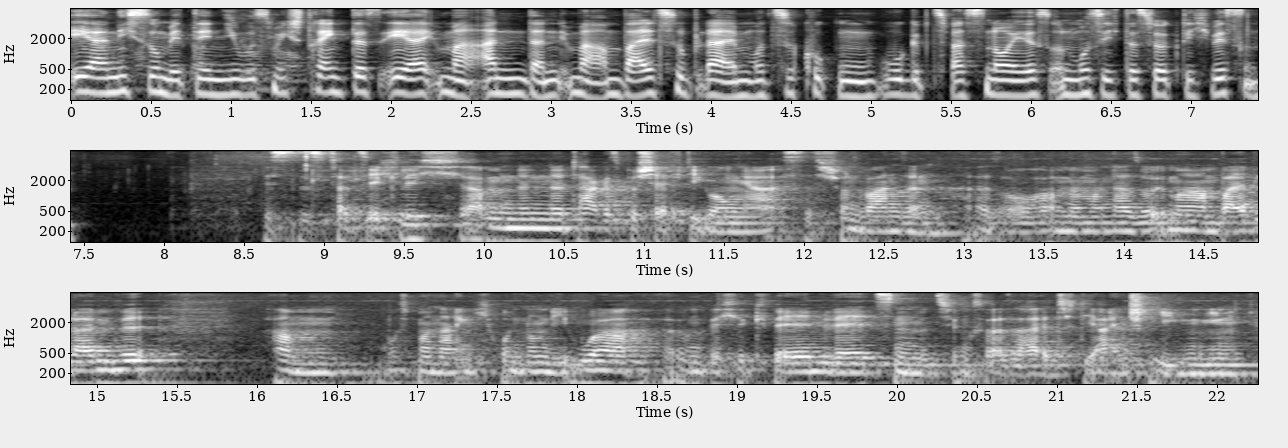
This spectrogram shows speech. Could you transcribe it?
eher nicht so mit den News. Mich strengt das eher immer an, dann immer am Ball zu bleiben und zu gucken, wo gibt's was Neues und muss ich das wirklich wissen. Es ist tatsächlich ähm, eine Tagesbeschäftigung, ja, es ist schon Wahnsinn. Also ähm, wenn man da so immer am Ball bleiben will, ähm, muss man eigentlich rund um die Uhr irgendwelche Quellen wälzen, beziehungsweise halt die einschlägigen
